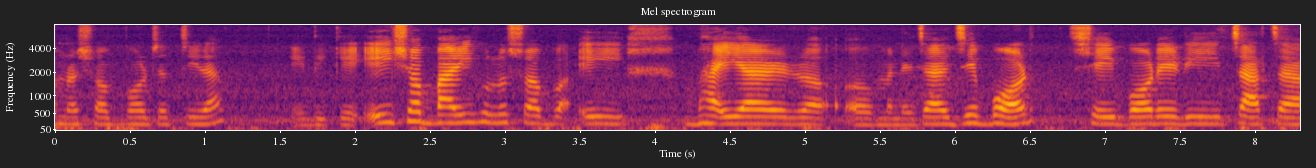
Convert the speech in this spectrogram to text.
আমরা সব বরযাত্রীরা এদিকে। এই সব বাড়ি হলো সব এই ভাইয়ার মানে যার যে বর, সেই বরেরই চাচা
